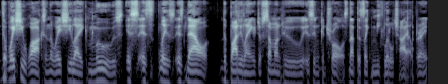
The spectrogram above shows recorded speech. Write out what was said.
the way she walks and the way she like moves is is is, is now the body language of someone who is in control. It's not this like meek little child, right?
